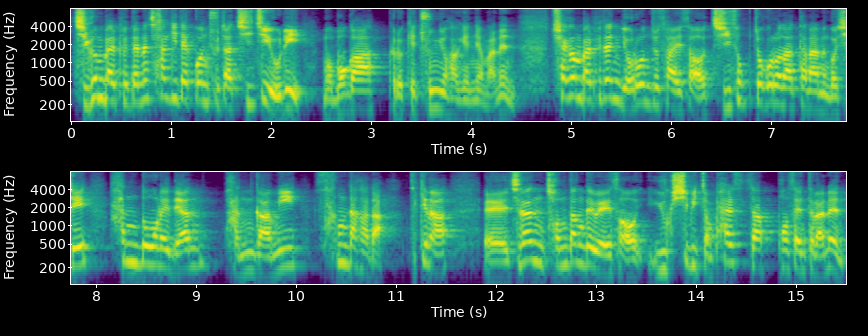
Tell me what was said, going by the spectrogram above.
지금 발표되는 차기 대권 주자 지지율이 뭐 뭐가 그렇게 중요하겠냐마는 최근 발표된 여론조사에서 지속적으로 나타나는 것이 한동훈에 대한 반감이 상당하다. 특히나 에, 지난 전당대회에서 62.84%라는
